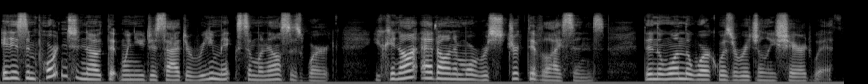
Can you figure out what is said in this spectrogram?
It is important to note that when you decide to remix someone else's work, you cannot add on a more restrictive license than the one the work was originally shared with.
